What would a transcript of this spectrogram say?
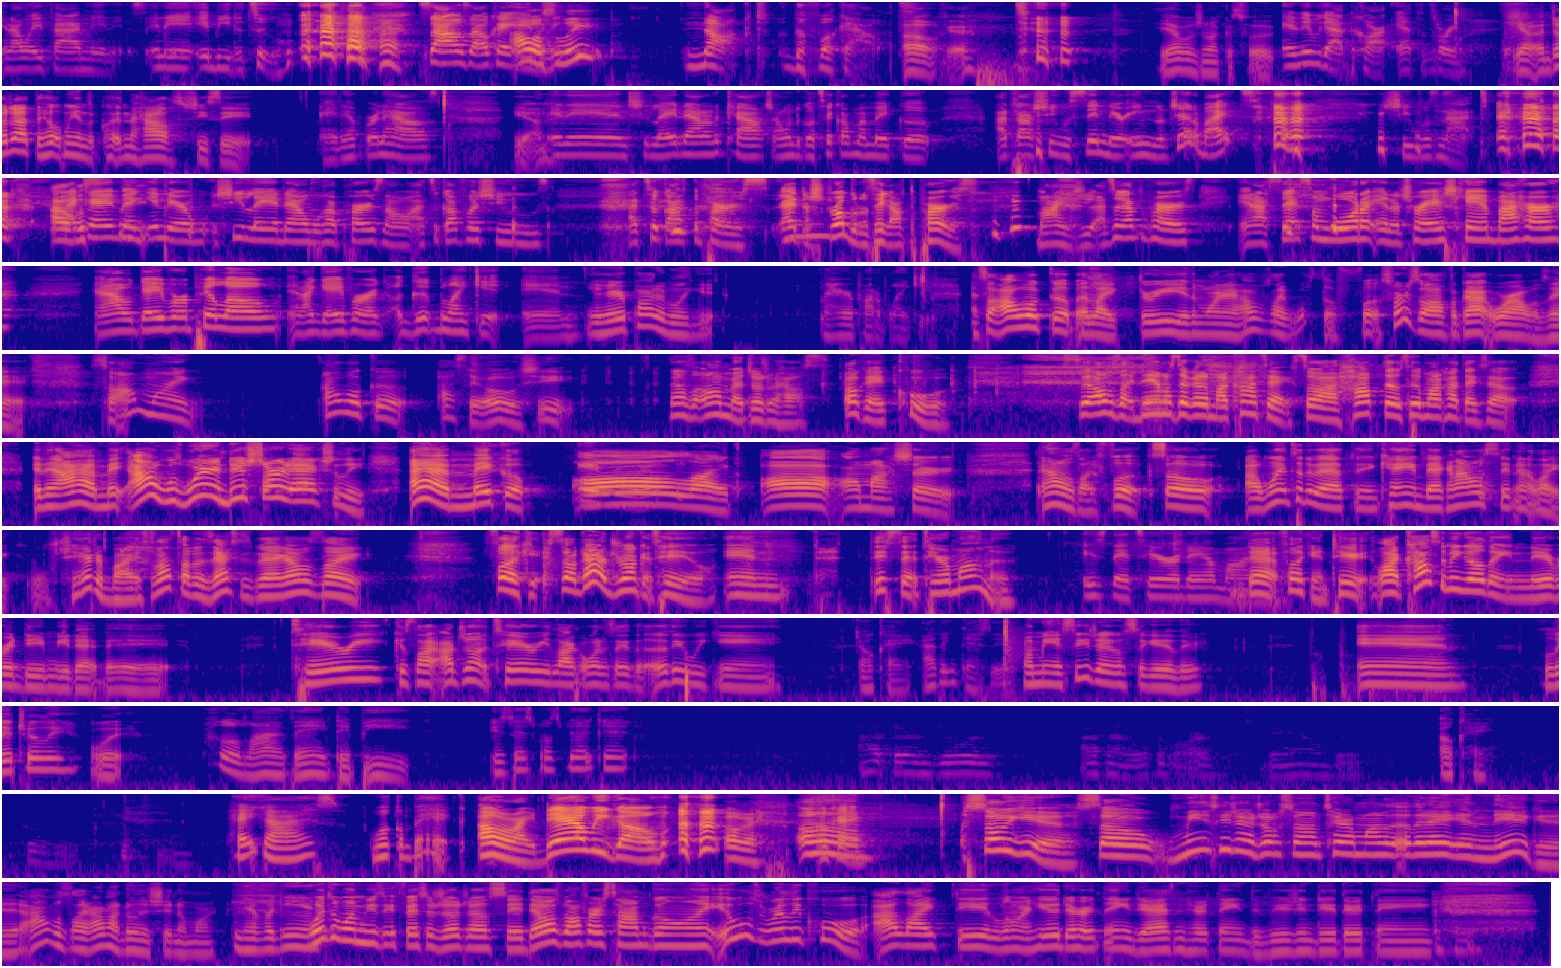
And I wait five minutes. And then it'd be the two. so I was like, okay, I was asleep. knocked the fuck out. Oh okay. Yeah, I was drunk as fuck. and then we got the car after three. Yeah, and JoJo had to help me in the in the house. She said. And help her in the house. Yeah. And then she laid down on the couch. I went to go take off my makeup. I thought she was sitting there eating the cheddar bites. she was not. I, was came back in there. She laying down with her purse on. I took off her shoes. I took off the purse. I had to struggle to take off the purse, mind you. I took off the purse and I set some water in a trash can by her. And I gave her a pillow and I gave her a, a good blanket and Your Harry Potter blanket. My Harry Potter blanket. And so I woke up at like three in the morning. I was like, what the fuck? First of all, I forgot where I was at. So I'm like, I woke up. I said, oh shit. And I was like, oh, I'm at JoJo house. Okay, cool. So I was like, damn, I still got my contacts. So I hopped up, took my contacts out. And then I had make I was wearing this shirt actually. I had makeup all like all on my shirt. And I was like, fuck. So I went to the bathroom, came back, and I was sitting there like, cheddar bites. So I thought it was Zaxby's bag. I was like, fuck it. So I got drunk as hell. And it's that Teremana. It's that Terra damn mind. That fucking Terry. Like Casamigos ain't never did me that bad. Terry, cause like I drunk Terry like I want to say the other weekend. Okay, I think that's it. I mean, CJ was together, and literally what? My little lines, they ain't that big. Is that supposed to be like that? I turned yours. I turned both of ours down, but Okay. Hey guys, welcome back. All right, there we go. okay. Um, Okay. So yeah, so me and CJ drunk some Teremana the other day, and nigga, I was like, I'm not doing this shit no more. Never again. Went to one music festival. JoJo said that was my first time going. It was really cool. I liked it. Lauryn Hill did her thing. Jazmine did her thing. Division did their thing.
